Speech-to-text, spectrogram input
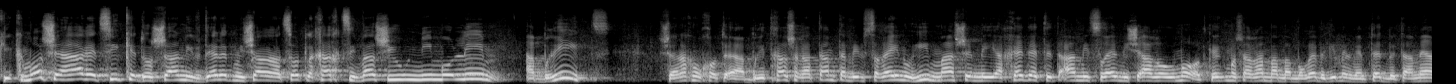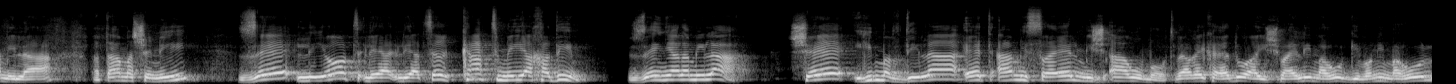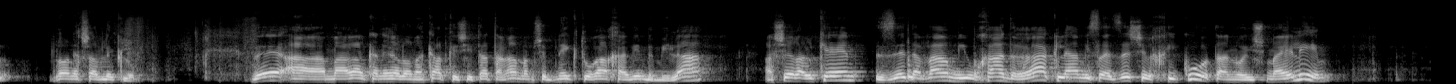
כי כמו שהארץ היא קדושה נבדלת משאר ארצות, לכך ציווה שיהיו נימולים. הברית, שאנחנו חוט... הבריתך שרתמת בבשרנו היא מה שמייחדת את עם ישראל משאר האומות, כן? כמו שהרמב"ם במורה בג' מ"ט בטעמי המילה, הטעם השני זה להיות, לייצר כת מייחדים, זה עניין המילה, שהיא מבדילה את עם ישראל משאר אומות, והרי כידוע ישמעאלי מהול, גבעוני מהול, לא נחשב לכלום. והמהר"ל כנראה לא נקט כשיטת הרמב"ם שבני קטורה חייבים במילה, אשר על כן זה דבר מיוחד רק לעם ישראל, זה שחיכו אותנו הישמעאלים,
